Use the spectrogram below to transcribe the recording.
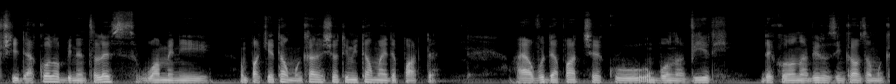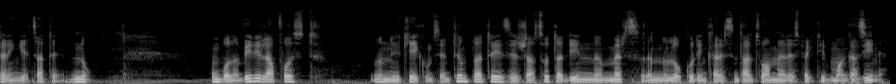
Și de acolo, bineînțeles, oamenii împachetau mâncare și o trimiteau mai departe. Ai avut de-a face cu îmbolnăviri de coronavirus din cauza mâncării înghețate? Nu. Îmbolnăvirile au fost în UK, cum se întâmplă, 30% din mers în locuri în care sunt alți oameni, respectiv magazine.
